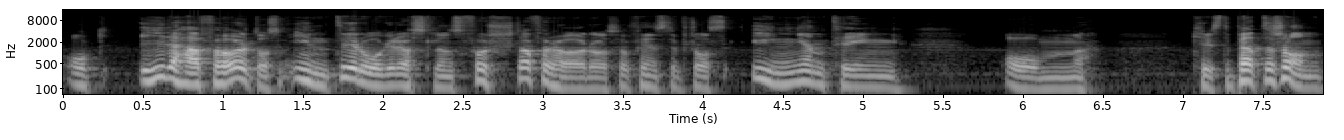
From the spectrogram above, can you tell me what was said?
Och i det här förhöret då, som inte är Roger Östlunds första förhör då, så finns det förstås ingenting om Christer Pettersson.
